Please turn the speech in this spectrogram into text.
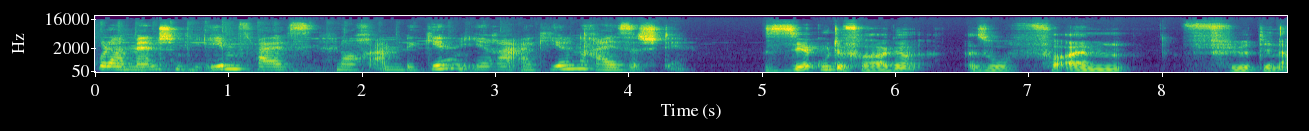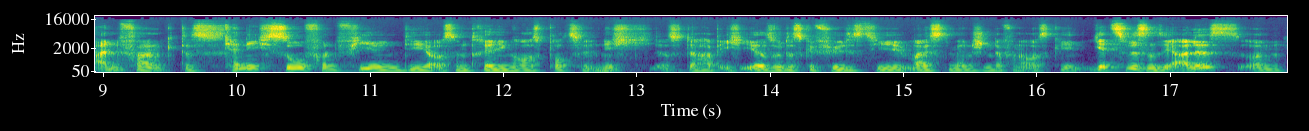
oder an Menschen, die ebenfalls noch am Beginn ihrer agilen Reise stehen? Sehr gute Frage. Also vor allem für den Anfang, das kenne ich so von vielen, die aus dem Training rauspurzeln, nicht. Also da habe ich eher so das Gefühl, dass die meisten Menschen davon ausgehen, jetzt wissen sie alles und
